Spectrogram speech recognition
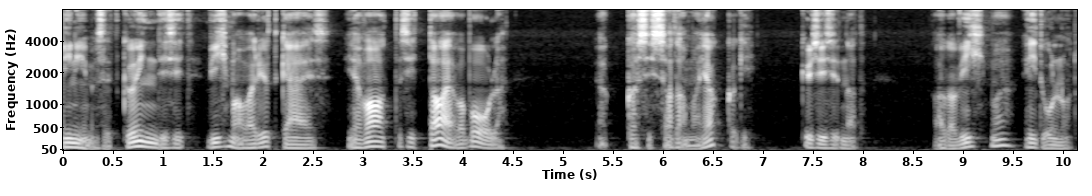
inimesed kõndisid, vihmavarjud käes ja vaatasid taeva poole. kas siis sadama ei hakkagi, küsisid nad, aga vihma ei tulnud.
